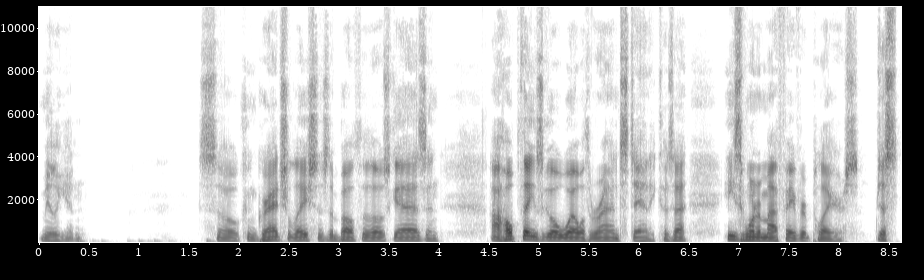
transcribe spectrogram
million. So congratulations to both of those guys, and I hope things go well with Ryan Stanek because he's one of my favorite players. Just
